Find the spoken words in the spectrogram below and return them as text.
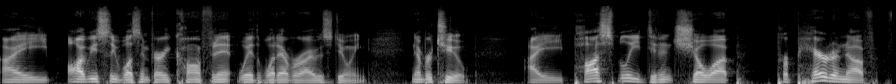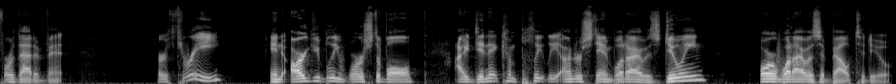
I obviously wasn't very confident with whatever I was doing. Number two, I possibly didn't show up prepared enough for that event. Or three, and arguably worst of all, I didn't completely understand what I was doing or what I was about to do.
